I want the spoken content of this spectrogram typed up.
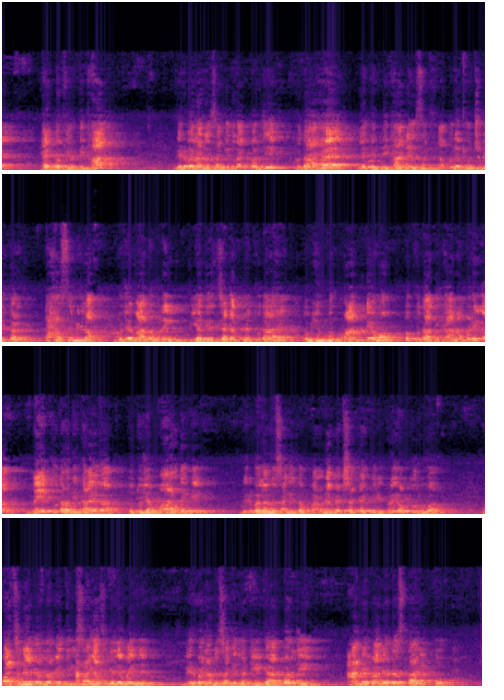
है तो फिर दिखा. बिरबलाने सांगितलं अकबर जी, खुदा है, लेकिन दिखा नहीं सकता। बोले, कुछ भी कर, कहा से मिला? मुझे मालूम नहीं। यदि इस जगत में खुदा है, तुम हिंदू मानते हो तो खुदा दिखाना पड़ेगा। नहीं खुदा दिखाएगा तो तुझे मार देंगे। बिरबलानं सांगितलं मरण्यापेक्षा काहीतरी प्रयोग करू बा. वाचण्याकरता काहीतरी सायास केले पाहिजे। बिरबलानं सांगितलं, ठीक है अकबर जी, आने वाले दस तारीख को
